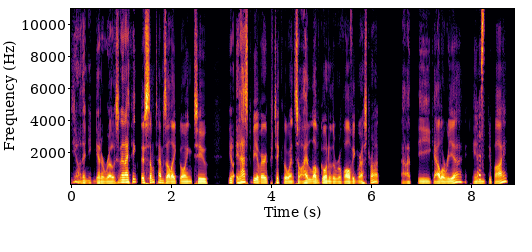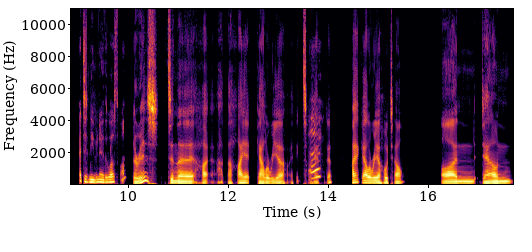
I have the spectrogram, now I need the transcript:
you know, then you can get a roast. And I think there's sometimes I like going to, you know, it has to be a very particular one. So I love going to the revolving restaurant at the Galleria in Yes. Dubai. I didn't even know there was one. There is. It's in the the Hyatt Galleria. I think it's Hyatt, yeah. Hyatt Galleria Hotel on down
